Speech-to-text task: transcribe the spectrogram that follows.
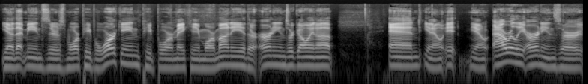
You know that means there's more people working, people are making more money, their earnings are going up, and you know it. You know hourly earnings are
